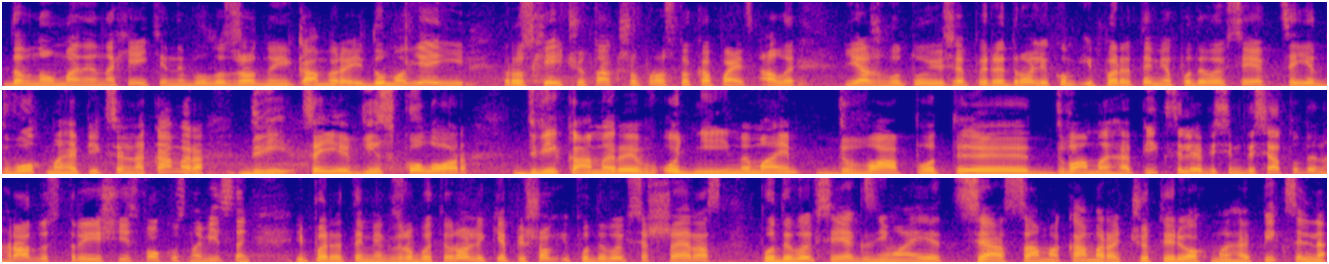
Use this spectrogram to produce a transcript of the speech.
давно в мене на хейті не було жодної камери. І думав, я її розхейчу так, що просто капець. Але я ж готуюся перед роликом, і перед тим я подивився, як це є 2-мегапіксельна камера. Дві це є Viscolor, дві камери в одній. Ми маємо 2, по, е, 2 мегапікселя, 81 градус, 3,6 фокусна відстань. І перед тим як зробити ролик, я пішов і подивився ще раз. Подивився, як знімає ця сама камера 4 мегапіксельна,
